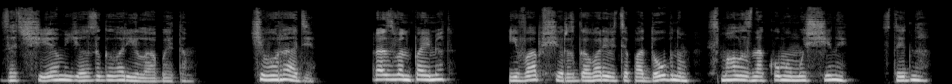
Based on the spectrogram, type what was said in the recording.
зачем я заговорила об этом? Чего ради? Разве он поймет? И вообще разговаривать о подобном с малознакомым мужчиной стыдно.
